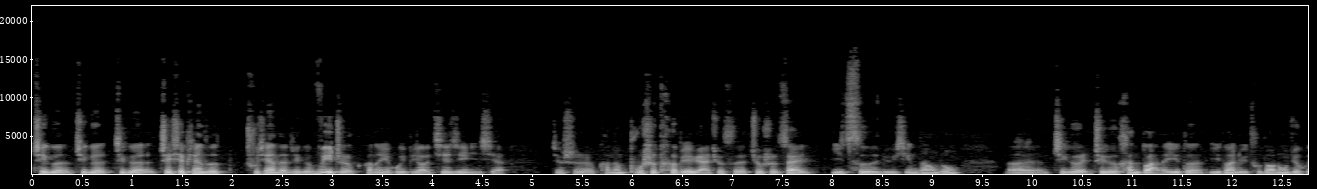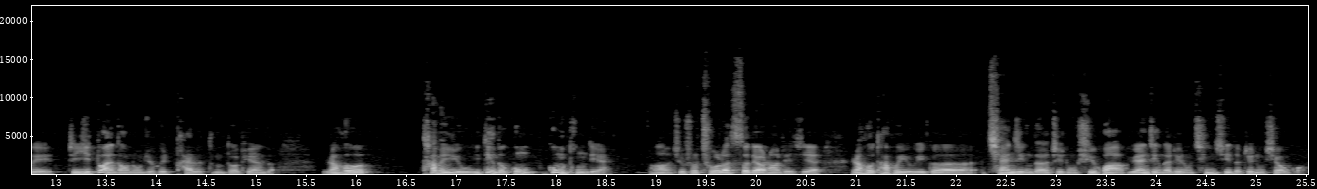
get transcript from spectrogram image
这个这个这个这些片子出现的这个位置可能也会比较接近一些，就是可能不是特别远，就是就是在一次旅行当中。呃，这个这个很短的一段一段旅途当中，就会这一段当中就会拍了这么多片子，然后他们有一定的共共同点啊，就说除了色调上这些，然后它会有一个前景的这种虚化、远景的这种清晰的这种效果，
